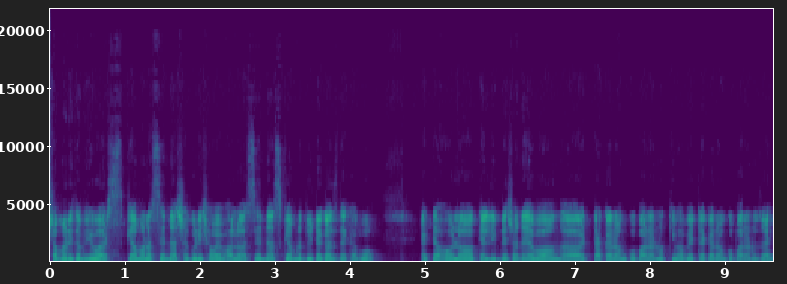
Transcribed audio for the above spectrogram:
সম্মানিত ভিউয়ার্স কেমন আছেন? আশা করি সবাই ভালো আছেন। আজকে আমরা দুইটা কাজ দেখাবো। একটা হলো ক্যালিব্রেশন এবং টাকার অঙ্ক বাড়ানো, কীভাবে টাকার অঙ্ক বাড়ানো যায়।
